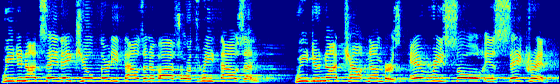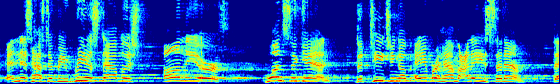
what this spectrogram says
We do not say they killed 30,000 of us or 3,000. We do not count numbers. Every soul is sacred and this has to be reestablished on the earth. Once again, the teaching of Abraham alayhi salam. The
